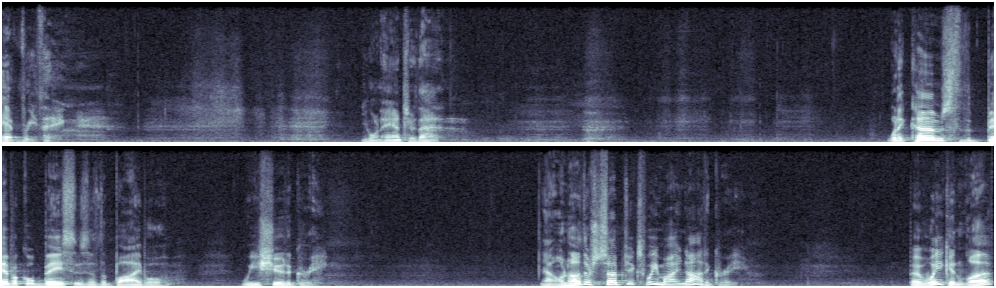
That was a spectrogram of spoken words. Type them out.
everything. You want to answer that? When it comes to the biblical basis of the Bible, we should agree. Now, on other subjects, we might not agree. But we can love,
